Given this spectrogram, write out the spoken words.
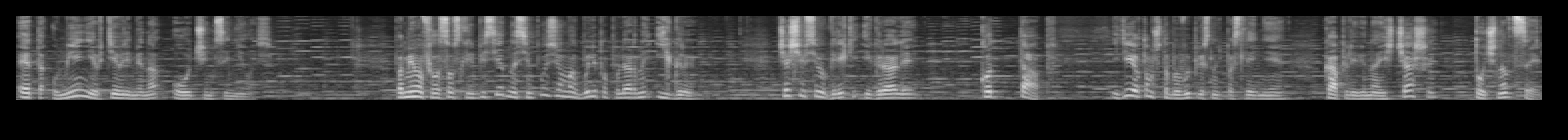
это умение в те времена очень ценилось. Помимо философских бесед, на симпозиумах были популярны игры. Чаще всего греки играли коттап. Идея в том, чтобы выплеснуть последние капли вина из чаши точно в цель.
